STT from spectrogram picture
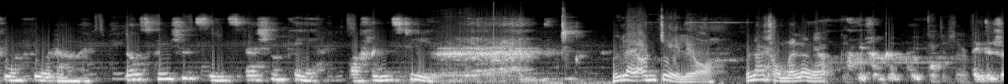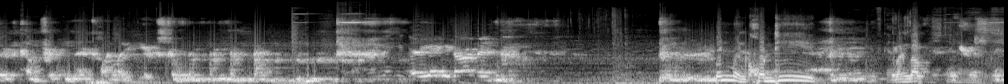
for fluoride. Those patients need special care offerings to you. เฮ้ยไลออนเกตเลยเหรอไม่น่าชมนะเรื่องเนี้ย These are good people. They deserve comfort in their twilight years. เป็นเหมือนคนที่เหมือนแบบ Interesting.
